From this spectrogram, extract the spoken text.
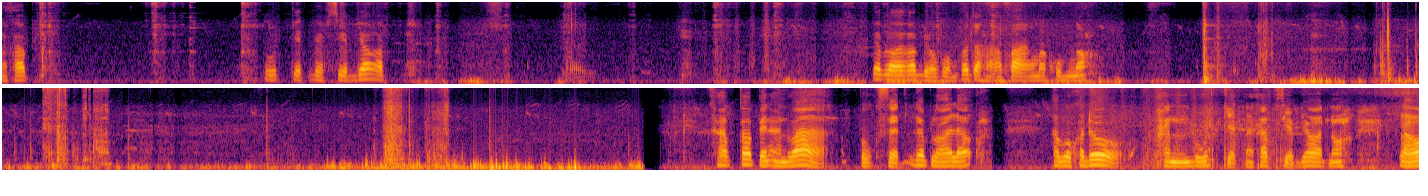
นะครับ บูทเจ็ดแบบเสียบยอด เรียบร้อยครับ เดี๋ยวผมก็จะหาฟางมาคุมเนาะครับก็เป็นอันว่าปลูกเสร็จเรียบร้อยแล้วอะโวคาโดพันธุ์บูทเจ็ดนะครับ เสียบยอดเนาะแล้ว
